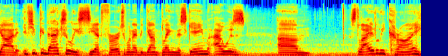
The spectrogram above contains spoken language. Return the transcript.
God, if you could actually see at first when I began playing this game, I was um, slightly crying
